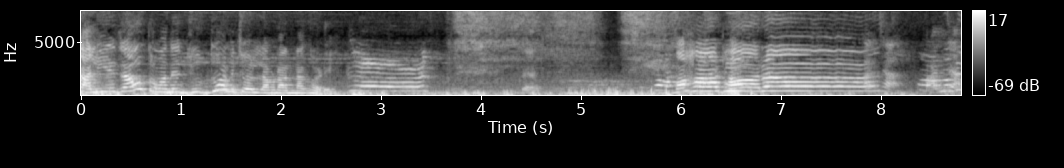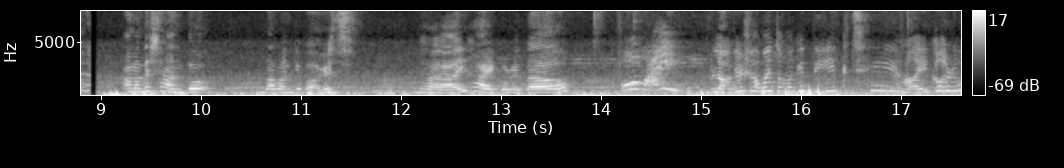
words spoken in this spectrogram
চালিয়ে যাও তোমাদের যুদ্ধ আমি চললাম রান্নাঘরে। মহাভারত! আচ্ছা আমাদের শান্ত বাবানকে পাওয়া গেছে। ভাই হাই করে দাও। ও ভাই! ব্লগে সবাই তোমাকে দেখছে হাই করো।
